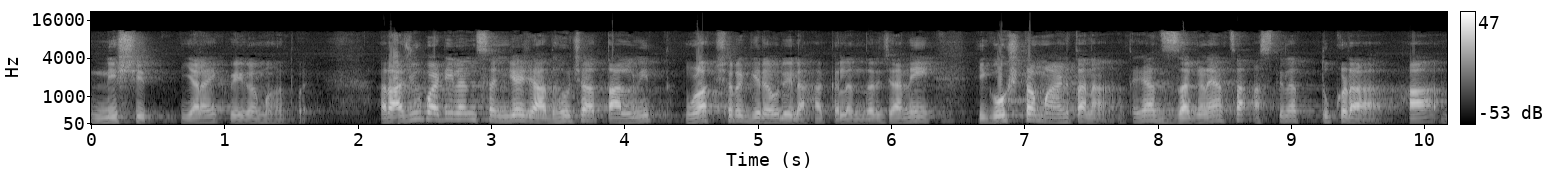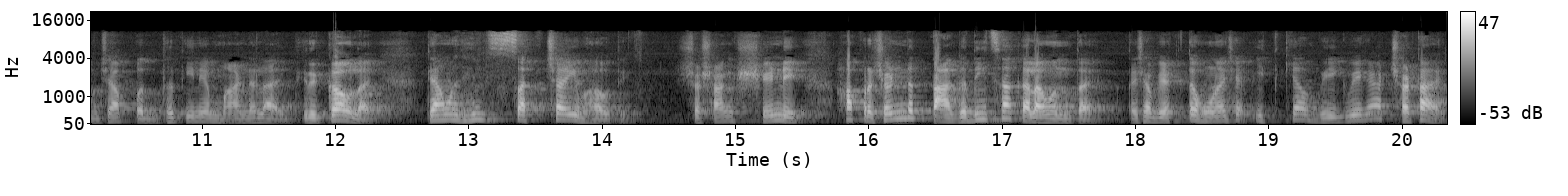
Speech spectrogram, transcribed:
निश्चित याला एक वेगळं महत्त्व आहे. राजू पाटील आणि संजय जाधवच्या तालमीत मुळाक्षर गिरवलेला हा कलंदर ज्याने ही गोष्ट मांडताना त्याच्या जगण्याचा असलेला तुकडा हा ज्या पद्धतीने मांडलाय भिरकावलाय त्यामधील सच्चाई भावते. शशांक शेंडे हा प्रचंड ताकदीचा कलावंत आहे. त्याच्या व्यक्त होण्याच्या इतक्या वेगवेगळ्या छटा आहेत.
